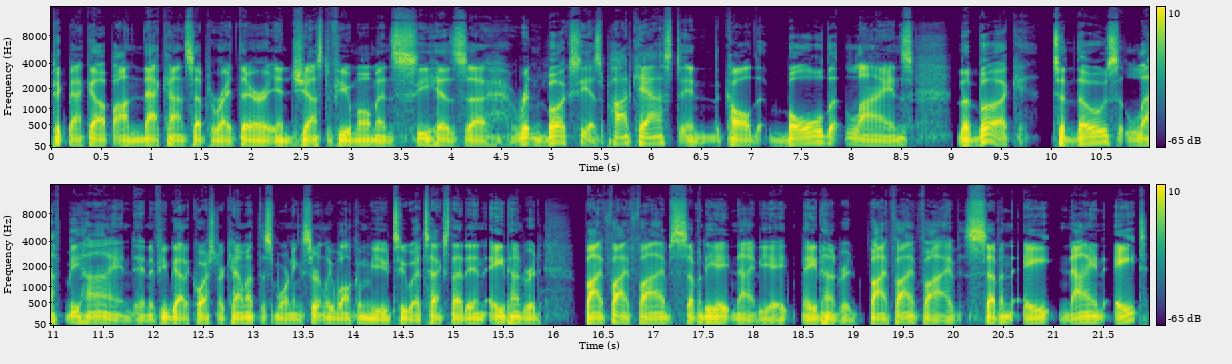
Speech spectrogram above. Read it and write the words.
pick back up on that concept right there in just a few moments. He has uh, written books. He has a podcast in, called Bold Lines. The book to those left behind. And if you've got a question or comment this morning, certainly welcome you to uh, text that in 800 555 7898. 800 555 7898.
